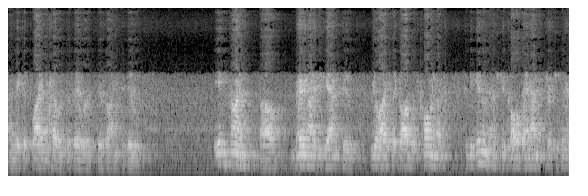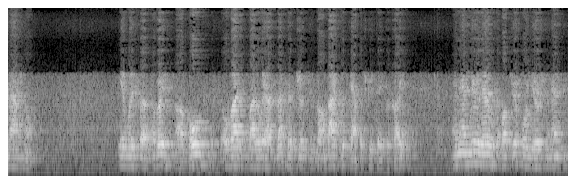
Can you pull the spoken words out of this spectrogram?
and they could fly in the heavens as they were designed to do. In time, uh, Mary and I began to realize that God was calling us to begin a ministry called Dynamic Churches International. It was a, a very uh, bold, oh, by, by the way, I've left that church and gone back with Campus Crusade for Christ. And then we were there for about three or four years, and then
